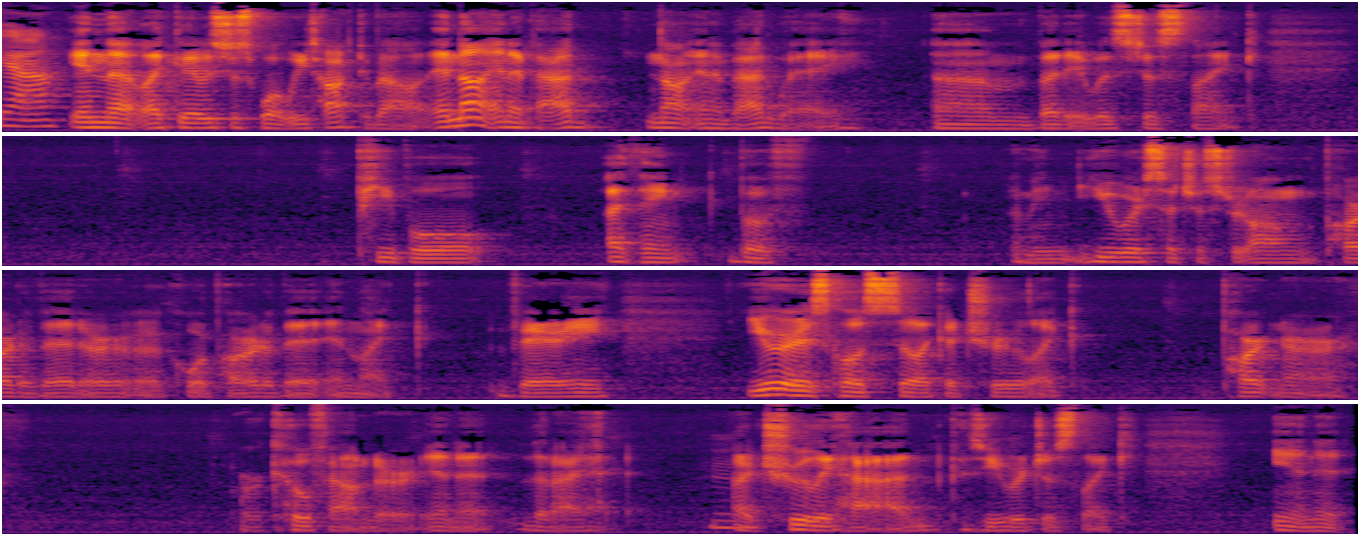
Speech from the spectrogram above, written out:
Yeah. in that, like, it was just what we talked about, and not in a bad, not in a bad way. Um, but it was just like people. I think both. I mean, you were such a strong part of it, or a core part of it, and like very. You were as close to like a true like partner or co-founder in it that I I truly had because you were just like in it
